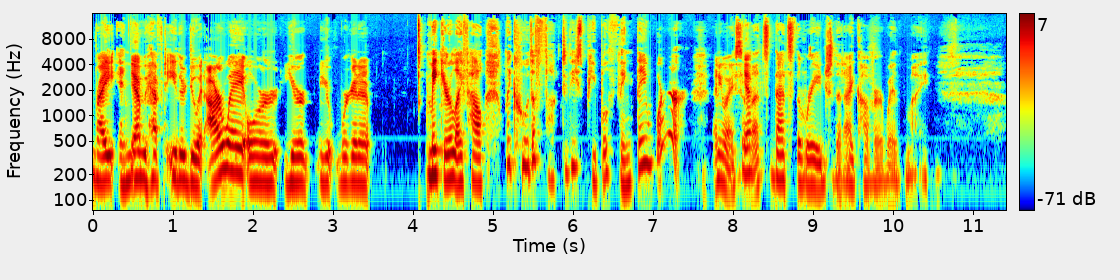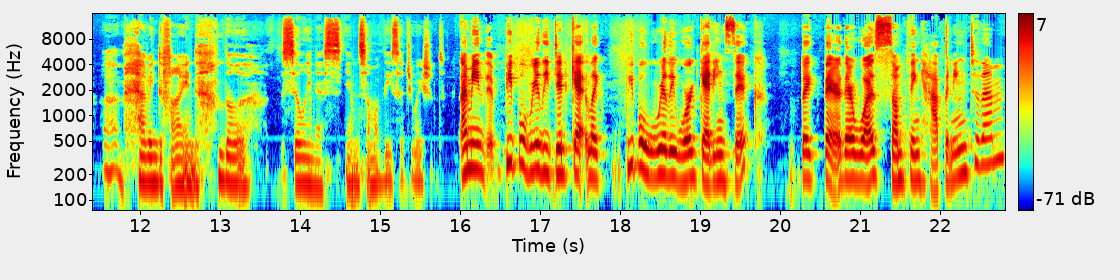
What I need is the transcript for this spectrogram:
right? And Yep. you have to either do it our way or you're, you're we're going to make your life hell. Like who the fuck do these people think they were? Anyway so Yep. that's that's the rage that i cover with my um, having to find the silliness in some of these situations I mean, people really did get like people really were getting sick. Like there there was something happening to them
